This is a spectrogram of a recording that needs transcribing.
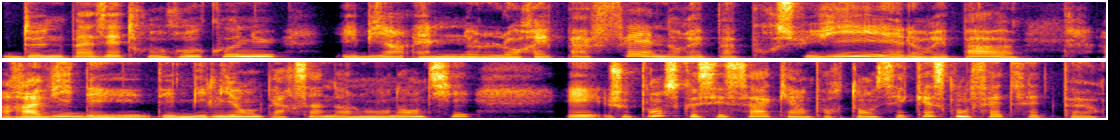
de ne pas être reconnue, eh bien, elle ne l'aurait pas fait, n'aurait pas poursuivi elle n'aurait pas euh, ravi des, des, millions de personnes dans le monde entier. Et je pense que c'est ça qui est important, c'est qu'est-ce qu'on fait de cette peur?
